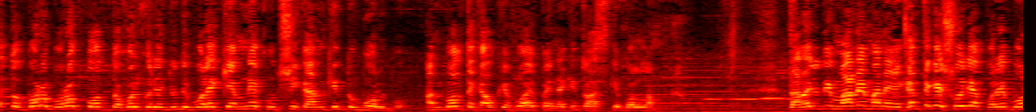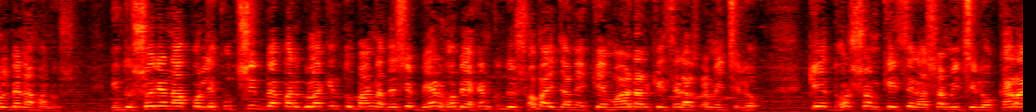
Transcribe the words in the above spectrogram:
এত বড় বড় পদ দখল করে যদি বলে, কেমনে কুৎসিক আমি কিন্তু বলব? আমি বলতে কাউকে ভয় পাই না, কিন্তু আজকে বললাম না। তারা যদি মানে মানে এখান থেকে সরিয়া পরে বলবে না মানুষ কিন্তু সরিয়া না পড়লে কুৎসিত ব্যাপারগুলা কিন্তু বাংলাদেশে বের হবে। এখন কিন্তু সবাই জানে কে মার্ডার কেসের আসামি ছিল, কে ধর্ষণ কেসের আসামি ছিল, কারা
